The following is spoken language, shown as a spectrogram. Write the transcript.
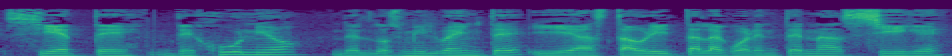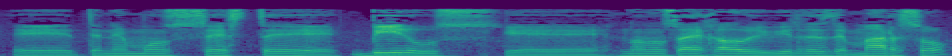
7 eh, de junio del 2020 y hasta ahorita la cuarentena sigue. tenemos este virus que no nos ha dejado vivir desde marzo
